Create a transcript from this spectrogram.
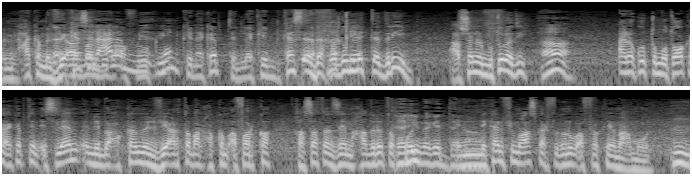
إن الحكم الفي ار كأس العالم. ممكن يا كابتن لكن كأس ده خدوهم للتدريب عشان البطولة دي آه أنا كنت متوقع يا كابتن إسلام إن يبقى حكام الفي ار طبعا حكام أفارقة خاصة زي ما حضرتك قلت غريبة جدا إن آه. كان في معسكر في جنوب أفريقيا معمول مم.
